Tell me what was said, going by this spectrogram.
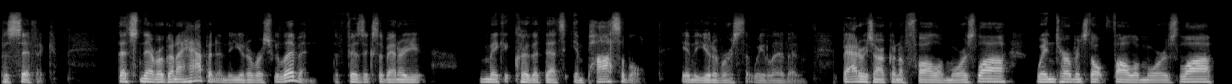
Pacific. That's never going to happen in the universe we live in. The physics of energy make it clear that that's impossible in the universe that we live in. Batteries aren't going to follow Moore's law. Wind turbines don't follow Moore's law.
